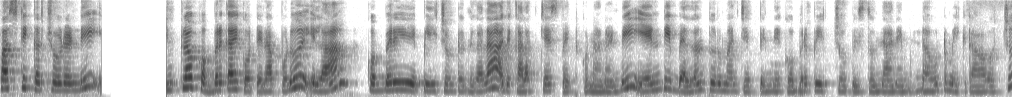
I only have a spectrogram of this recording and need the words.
ఫస్ట్ ఇక్కడ చూడండి. ఇంట్లో కొబ్బరికాయ కొట్టినప్పుడు ఇలా కొబ్బరి పీచు ఉంటుంది కదా అది కలెక్ట్ చేసి పెట్టుకున్నానండి. ఏంటి బెల్లం తురుమని చెప్పింది కొబ్బరి పీచు చూపిస్తుంది అనే డౌట్ మీకు రావచ్చు.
